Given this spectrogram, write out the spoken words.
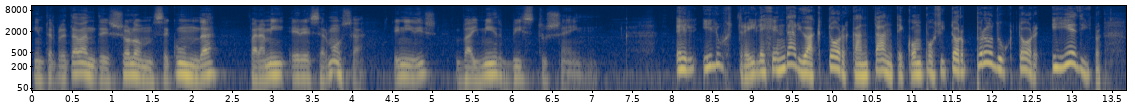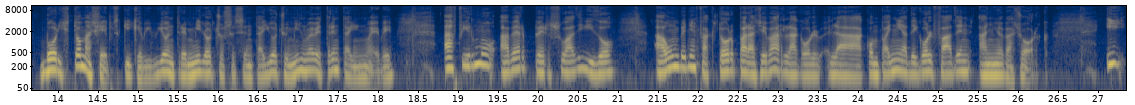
interpretaban de Sholom Secunda, Para mí eres hermosa, en yiddish, Bei mir el ilustre y legendario actor, cantante, compositor, productor y editor Boris Tomaszewski, que vivió entre 1868 y 1939, afirmó haber persuadido a un benefactor para llevar la, compañía de Golfaden a Nueva York. Y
